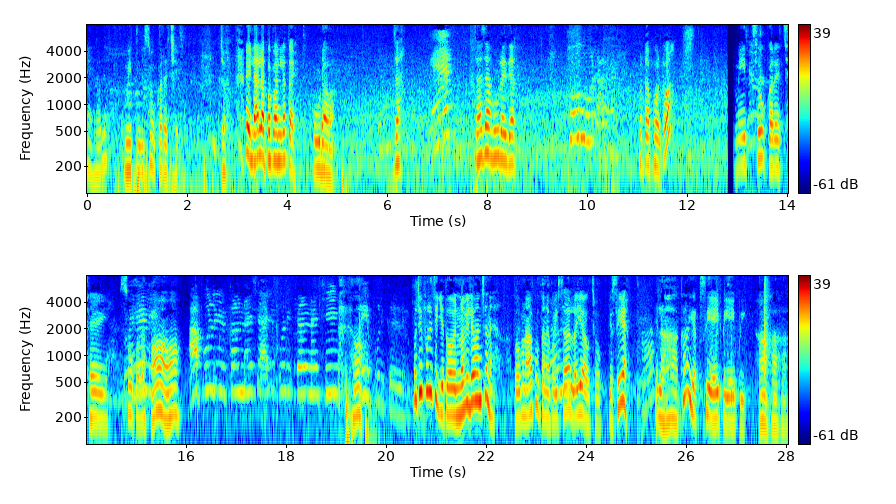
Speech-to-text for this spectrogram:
બોલો મીતને શું કરે છે? જો. એ લાલા ભગવાન લેતા ઉડાવા. જા. જા જા રહી દે. ફટાફટ હો. મીત શું કરે છે શું કરે? હા હા. હા. બધી પૂરી થઈ ગઈ તો હવે નવી લેવાની છે ને? તો હમણાં આપું તને પૈસા લઈ આવજો. કે સીએ? એટલે હા કા એક સી આપી આપી હા હા હા.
